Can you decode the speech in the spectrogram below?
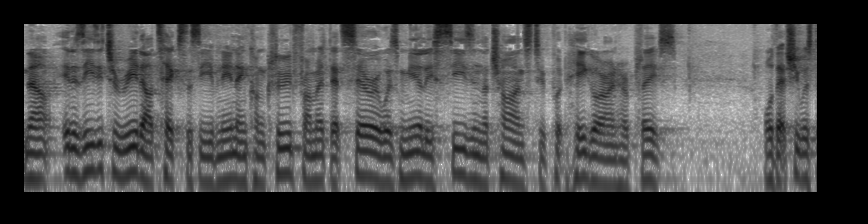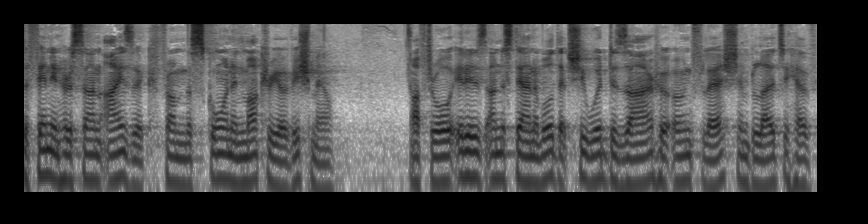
Now, it is easy to read our text this evening and conclude from it that Sarah was merely seizing the chance to put Hagar in her place, or that she was defending her son Isaac from the scorn and mockery of Ishmael. After all, it is understandable that she would desire her own flesh and blood to have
